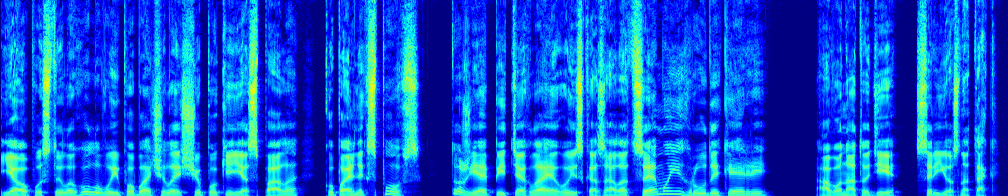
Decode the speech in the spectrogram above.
Я опустила голову і побачила, що поки я спала, купальник сповз. Тож я підтягла його і сказала Це мої груди, Керрі. А вона тоді серйозно так.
